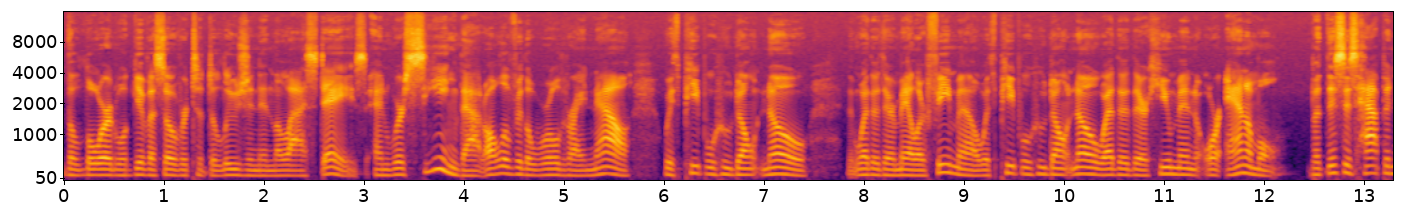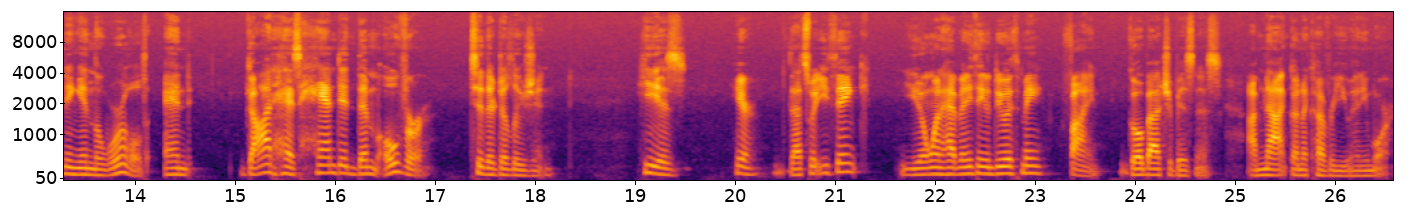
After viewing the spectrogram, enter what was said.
the Lord will give us over to delusion in the last days. And we're seeing that all over the world right now with people who don't know whether they're male or female, with people who don't know whether they're human or animal. But this is happening in the world, and God has handed them over to their delusion. He is, here, that's what you think? You don't want to have anything to do with me? Fine, go about your business. I'm not going to cover you anymore.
